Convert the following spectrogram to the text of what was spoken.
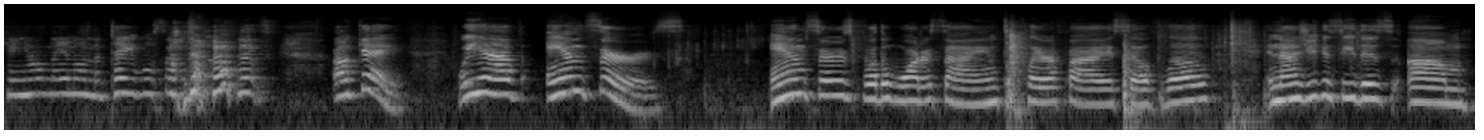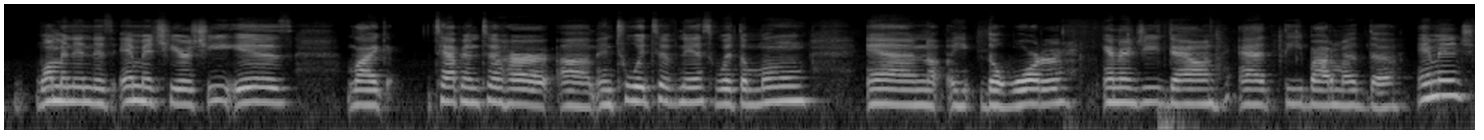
Can y'all land on the table sometimes? okay. We have answers. Answers for the water sign to clarify self-love. And as you can see this um woman in this image here, she is like tap into her um, intuitiveness with the moon and the water energy down at the bottom of the image.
